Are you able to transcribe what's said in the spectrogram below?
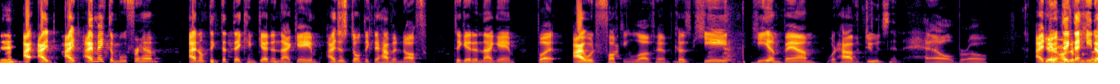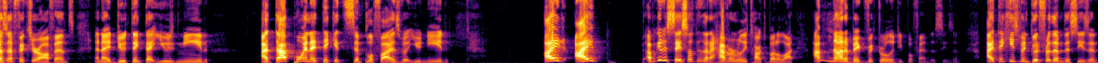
Mhm. I, I I I make the move for him. I don't think that they can get in that game. I just don't think they have enough to get in that game. But I would fucking love him because he he and Bam would have dudes in hell, bro. I do Yeah, think that he doesn't fix your offense, and I do think that you need. At that point, I think it simplifies what you need. I I I'm gonna say something that I haven't really talked about a lot. I'm not a big Victor Oladipo fan this season. I think he's been good for them this season.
